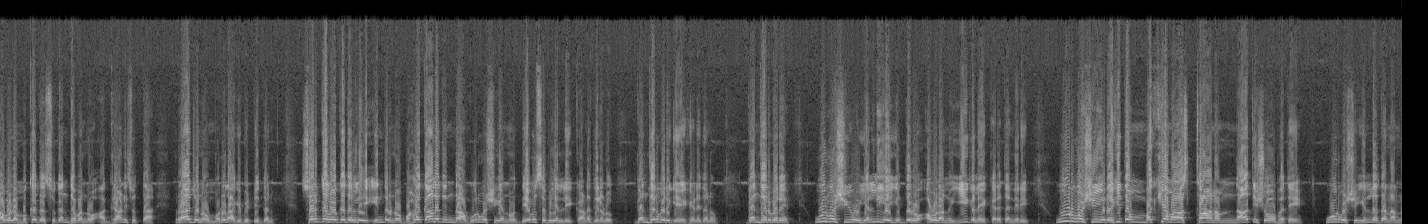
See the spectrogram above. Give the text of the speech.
ಅವಳ ಮುಖದ ಸುಗಂಧವನ್ನು ಆಘ್ರಾಣಿಸುತ್ತಾ ರಾಜನು ಮರುಳಾಗಿ ಬಿಟ್ಟಿದ್ದನು. ಸ್ವರ್ಗಲೋಕದಲ್ಲಿ ಇಂದ್ರನು ಬಹಳ ಕಾಲದಿಂದ ಊರ್ವಶಿಯನ್ನು ದೇವಸಭೆಯಲ್ಲಿ ಕಾಣದಿರಲು ಗಂಧರ್ವರಿಗೆ ಹೇಳಿದನು. ಗಂಧರ್ವರೇ, ಊರ್ವಶಿಯು ಎಲ್ಲಿಯೇ ಇದ್ದರೂ ಅವಳನ್ನು ಈಗಲೇ ಕರೆತನ್ನಿರಿ. ಊರ್ವಶಿ ರಹಿತಂ ಮಹ್ಯಮಾಸ್ಥಾನಂ ನಾತಿ ಶೋಭತೆ. ಊರ್ವಶಿ ಇಲ್ಲದ ನನ್ನ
